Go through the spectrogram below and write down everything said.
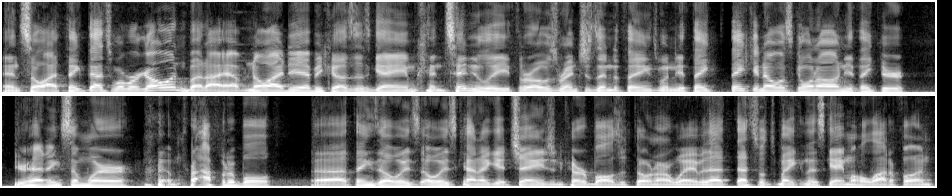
And so I think that's where we're going, but I have no idea because this game continually throws wrenches into things. When you think think you know what's going on, you think you're you're heading somewhere profitable, uh, things always always kind of get changed and curveballs are thrown our way. But that, that's what's making this game a whole lot of fun.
